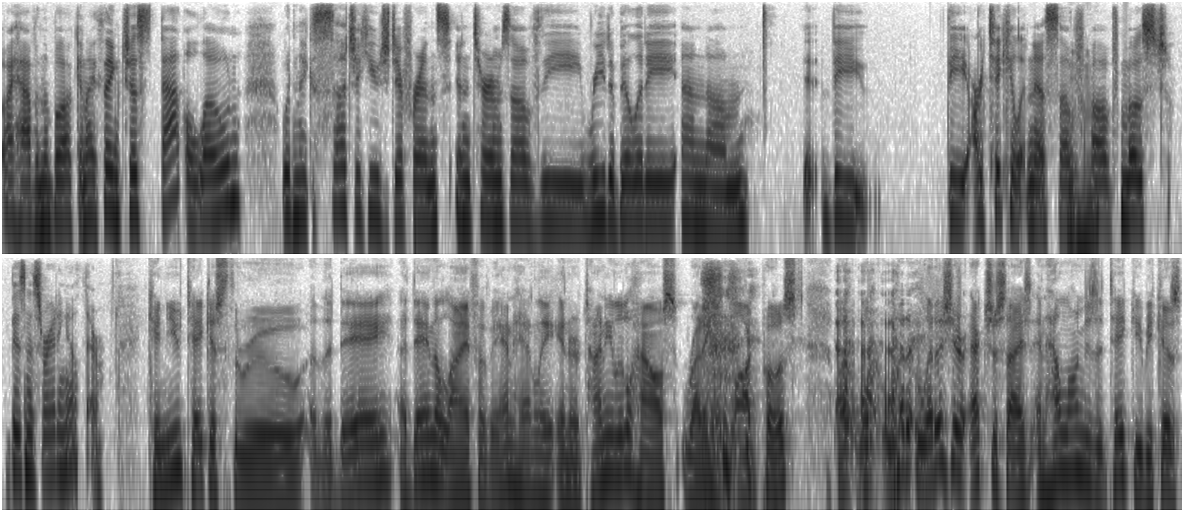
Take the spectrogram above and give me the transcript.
I have in the book. And I think just that alone would make such a huge difference in terms of the readability and um, the the articulateness of, mm-hmm. of most business writing out there. Can you take us through the day, a day in the life of Ann Handley in her tiny little house writing a blog post? Uh, what, what, what is your exercise and how long does it take you? Because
